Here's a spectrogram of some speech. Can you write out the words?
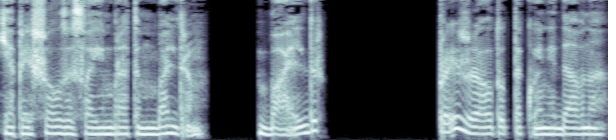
Я пришел за своим братом Бальдром. Бальдр? Проезжал тут такой недавно.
